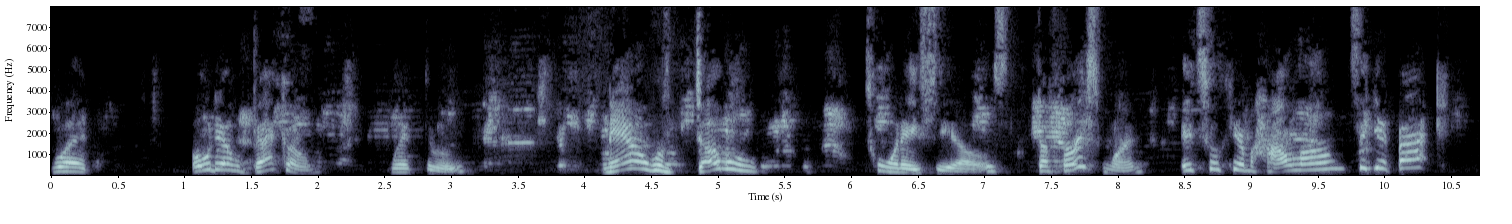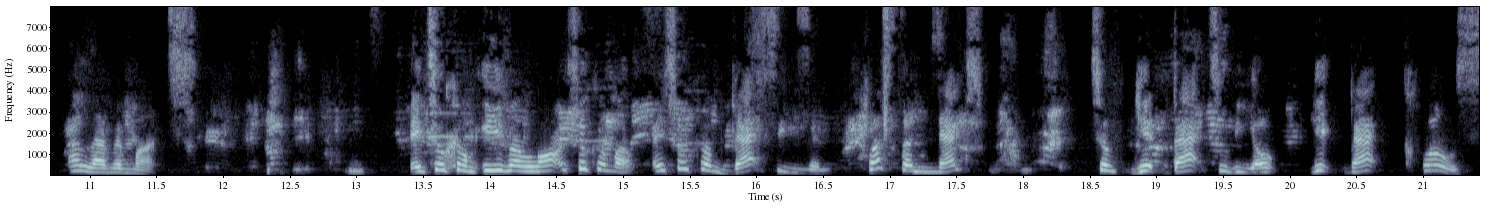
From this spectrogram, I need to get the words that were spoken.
what Odell Beckham went through. Now with double torn ACLs, the first one, it took him how long to get back? 11 months. It took him even long. It took him up. It took him that season plus the next one to get back to the get back close,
